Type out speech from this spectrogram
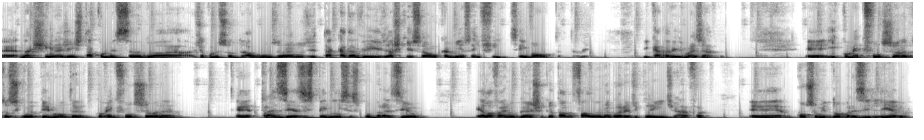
É, na China, a gente está começando a. Já começou há alguns anos e está cada vez. Acho que isso é um caminho sem fim, sem volta também. E cada vez mais rápido. É, e como é que funciona, a tua segunda pergunta, como é que funciona é, trazer as experiências para o Brasil? Ela vai no gancho que eu estava falando agora de cliente, Rafa. É, o consumidor brasileiro,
